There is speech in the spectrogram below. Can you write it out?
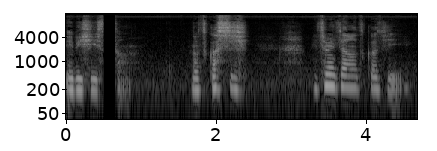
ABC さん。懐かしい。めちゃめちゃ懐かしい。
